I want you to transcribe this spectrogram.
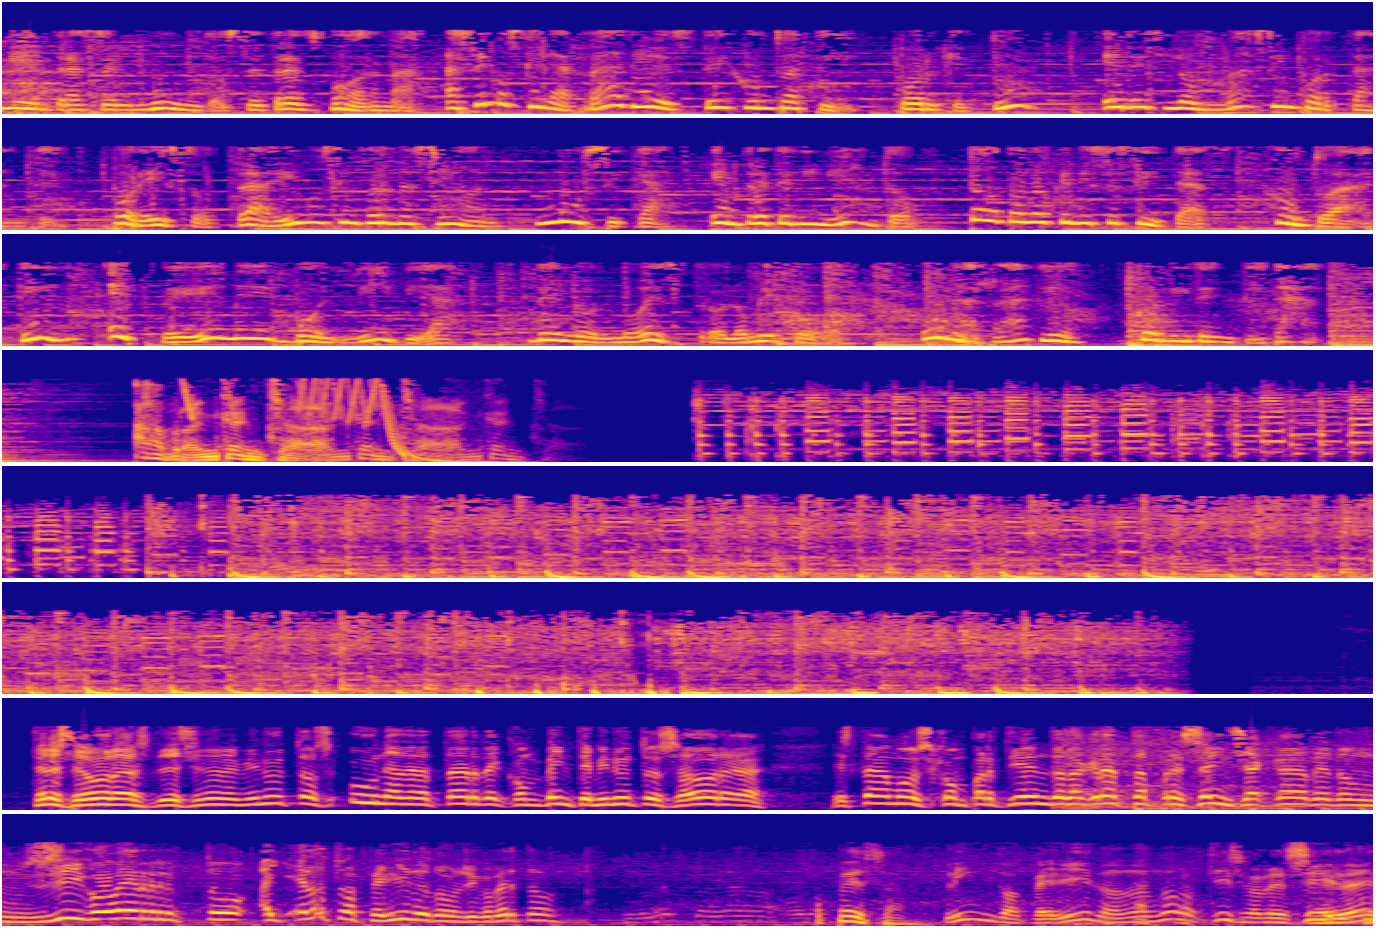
Mientras el mundo se transforma, hacemos que la radio esté junto a ti, porque tú eres lo más importante. Por eso traemos información, música, entretenimiento, todo lo que necesitas, junto a ti, FM Bolivia. De lo nuestro lo mejor. Una radio con identidad. Abran cancha, cancha, cancha. Trece horas, 19 minutos, una de la tarde con 20 minutos ahora. Estamos compartiendo la grata presencia acá de don Rigoberto. ¿El otro apellido, don Rigoberto? Pesa. Lindo apellido, no, no lo quiso decir, ¿eh?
